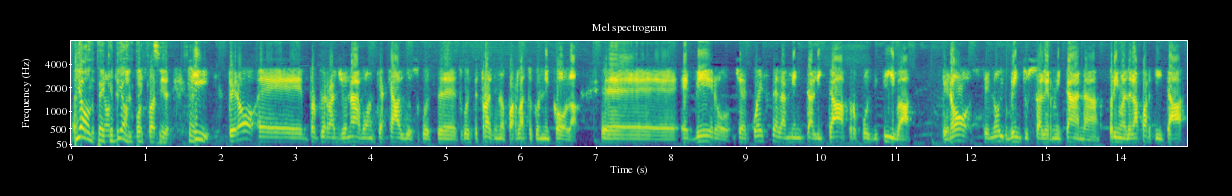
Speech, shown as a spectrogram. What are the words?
Piontek, Piontek, sì. sì. però eh, proprio ragionavo anche a caldo su queste, su queste frasi, ne ho parlato con Nicola. Eh, è vero, cioè, questa è la mentalità propositiva però se noi Juventus Salernitana prima della partita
